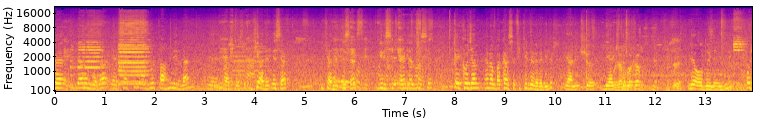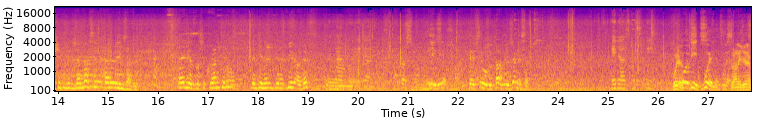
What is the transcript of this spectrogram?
Ve yanında da e, tefsir olduğu tahmin edilen e, bir başkası. iki adet eser. iki adet eser. Birisi el yazması. Belki hocam hemen bakarsa fikir de verebilir. Yani şu diğer hocam kitabı bakar mısınız? Müdüre. ne olduğuyla ilgili. O şekilde düzenlersek ben öyle imzalıyorum. El yazması Kur'an-ı Kerim ve yine, yine bir adet e, dini tefsir olduğu tahmin edilen eser. El yazması değil. Bu ya. O değil, bu el yazması. Kur'an-ı Kerim.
